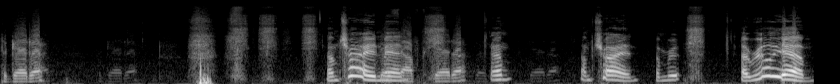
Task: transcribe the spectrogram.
together, together I'm trying, man. yourself together. I'm, I'm trying. I'm re- I really am.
